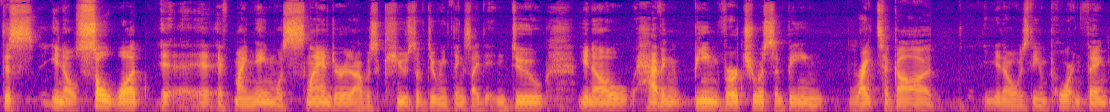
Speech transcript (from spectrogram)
This, you know, so what if my name was slandered? I was accused of doing things I didn't do. You know, having being virtuous and being right to God, you know, is the important thing.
